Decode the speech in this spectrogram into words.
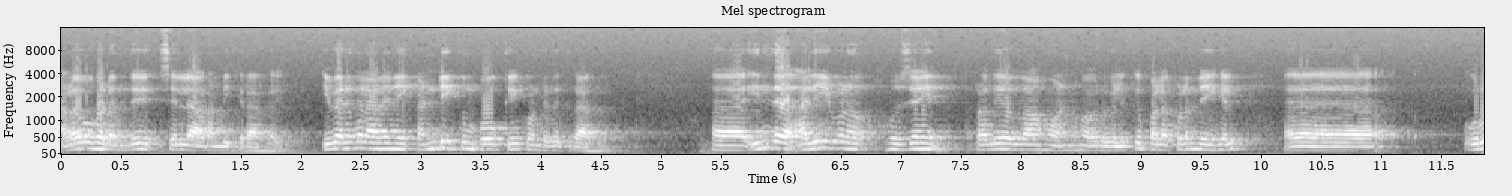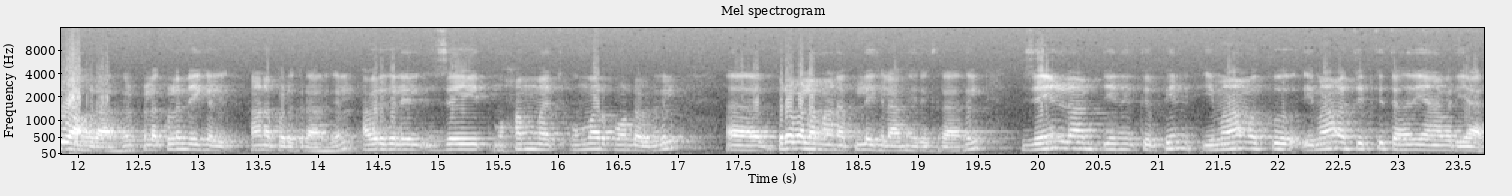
அளவு கடந்து செல்ல ஆரம்பிக்கிறார்கள். இவர்கள் அதனை கண்டிக்கும் போக்கை கொண்டிருக்கிறார்கள். இந்த அலிபுன் ஹுசைன் ரலியல்லாஹு அன்ஹு அவர்களுக்கு பல குழந்தைகள் உருவாகிறார்கள். பல குழந்தைகள் காணப்படுகிறார்கள். அவர்களில் ஜெயித் முஹம்மத் உமர் போன்றவர்கள் பிரபலமான பிள்ளைகளாக இருக்கிறார்கள். ஜெயின்லாப்தீனுக்கு பின் இமாமுக்கு இமாமத்திற்கு தகுதியானவர் யார்?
